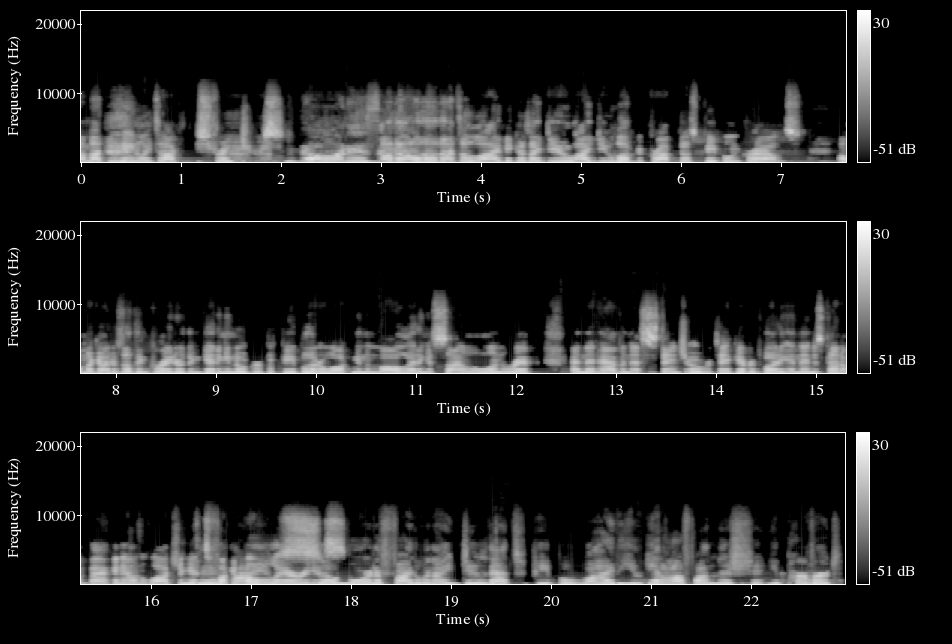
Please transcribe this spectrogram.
I'm not anally toxic to strangers. no one is. Although, although that's a lie because I do, I do love to crop dust people in crowds. Oh my god, there's nothing greater than getting into a group of people that are walking in the mall, letting a silent one rip, and then having that stench overtake everybody, and then just kind of backing out and watching it. It's Dude, fucking I am so mortified when I do that to people. Why do you get off on this shit, you pervert?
